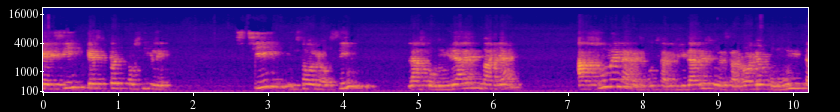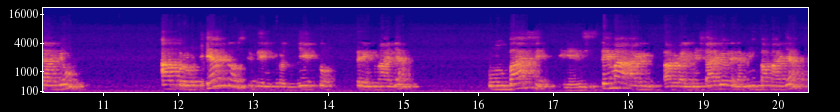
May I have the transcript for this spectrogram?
que sí, que esto es posible. Sí y solo sí, las comunidades mayas asumen la responsabilidad de su desarrollo comunitario apropiándose del proyecto Tren Maya con base en el sistema agroalimentario de la misma Maya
